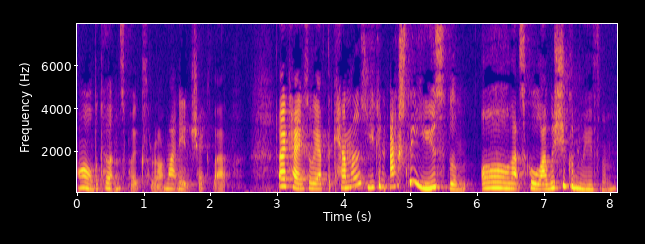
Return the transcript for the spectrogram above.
Oh, the curtains poke through. I might need to check that. Okay, so we have the cameras. You can actually use them. Oh, that's cool. I wish you could move them.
